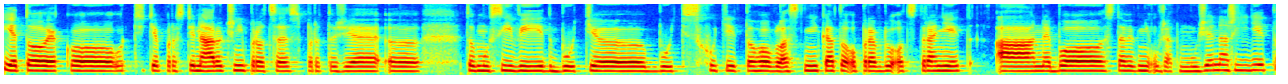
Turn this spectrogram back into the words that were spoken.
Je to jako určitě prostě náročný proces, protože to musí být buď, buď z chuti toho vlastníka to opravdu odstranit, a nebo stavební úřad může nařídit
